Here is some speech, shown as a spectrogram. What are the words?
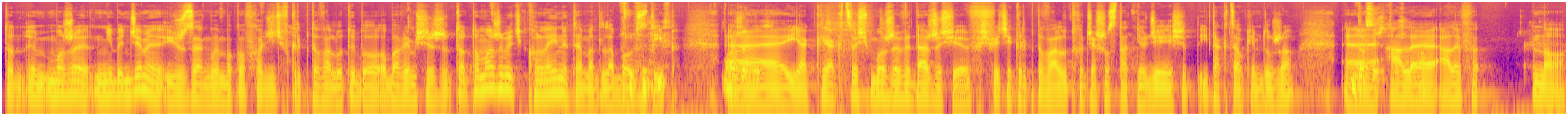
To y, może nie będziemy już za głęboko wchodzić w kryptowaluty, bo obawiam się, że to, to może być kolejny temat dla Balls Deep. e, jak, jak coś może wydarzy się w świecie kryptowalut, chociaż ostatnio dzieje się i tak całkiem dużo. E, ale, no. ale no,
